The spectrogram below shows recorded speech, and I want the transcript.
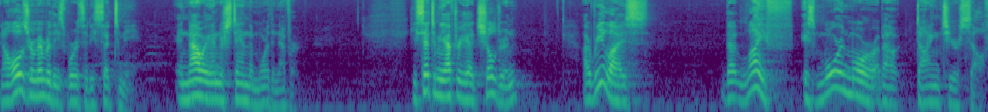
and I'll always remember these words that he said to me, and now I understand them more than ever. He said to me after he had children, I realize that life is more and more about dying to yourself.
